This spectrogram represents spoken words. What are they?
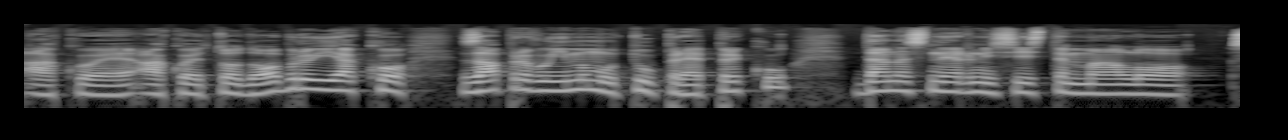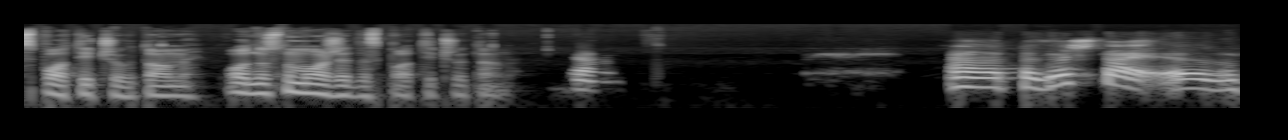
ako, je, ako je to dobro i ako zapravo imamo tu prepreku da nas nervni sistem malo spotiče u tome, odnosno može da spotiče u tome. Da. A, pa znaš šta, uh,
